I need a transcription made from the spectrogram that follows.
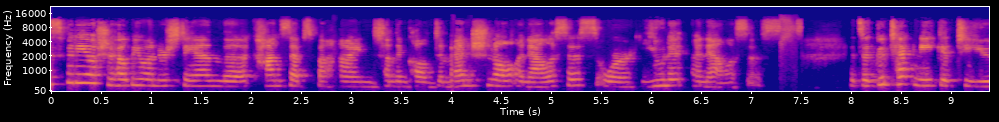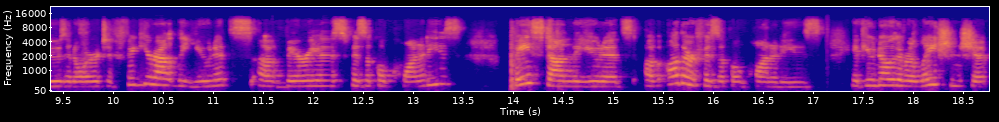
This video should help you understand the concepts behind something called dimensional analysis or unit analysis. It's a good technique to use in order to figure out the units of various physical quantities based on the units of other physical quantities if you know the relationship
